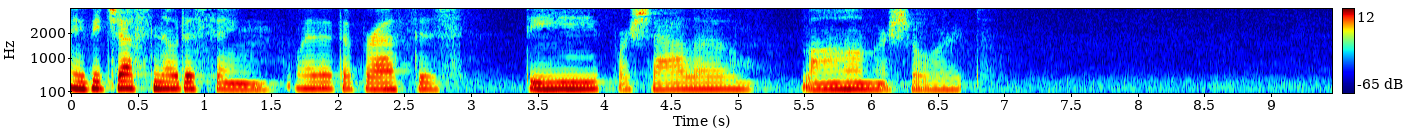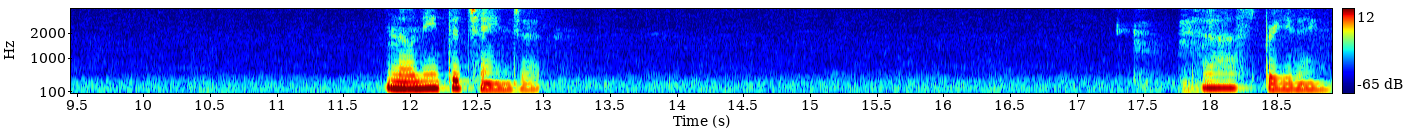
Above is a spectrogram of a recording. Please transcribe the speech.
Maybe just noticing whether the breath is deep or shallow, long or short. No need to change it. Just breathing,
